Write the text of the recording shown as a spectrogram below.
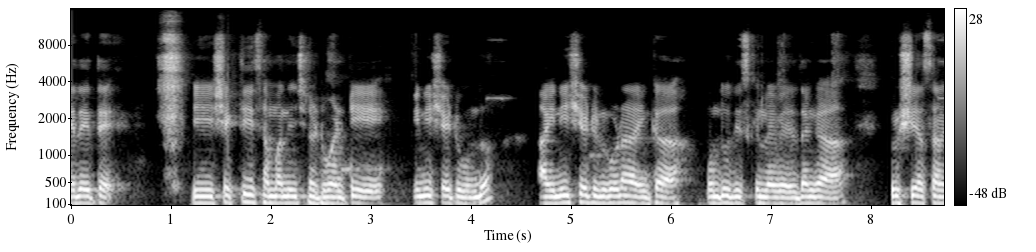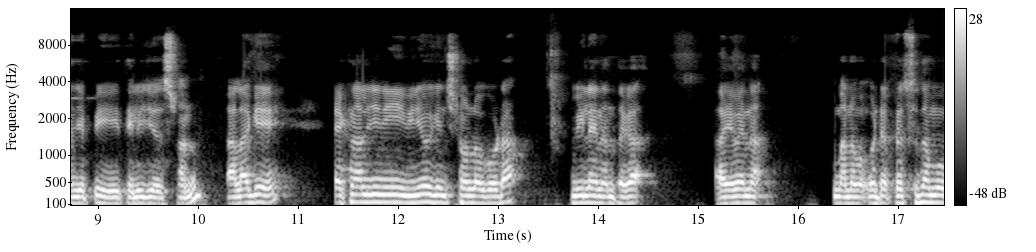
ఏదైతే ఈ శక్తికి సంబంధించినటువంటి ఇనిషియేటివ్ ఉందో ఆ ఇనిషియేటివ్ని కూడా ఇంకా ముందుకు తీసుకునే విధంగా కృషి చేస్తానని చెప్పి తెలియజేస్తున్నాను. అలాగే టెక్నాలజీని వినియోగించడంలో కూడా వీలైనంతగా ఏవైనా మనం అంటే ప్రస్తుతము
